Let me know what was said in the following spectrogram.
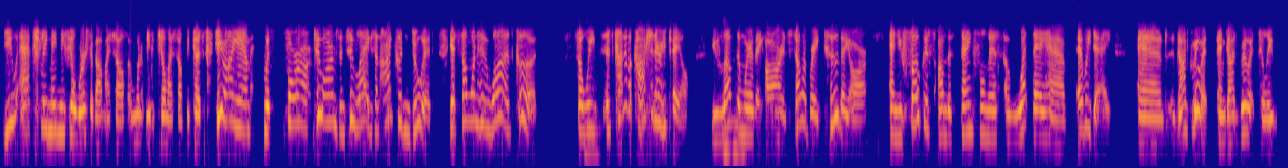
you actually made me feel worse about myself and wanted me to kill myself because here I am with four, two arms and two legs, and I couldn't do it. Yet someone who was could. So we, it's kind of a cautionary tale. You love them Mhm. where they are and celebrate who they are, and you focus on the thankfulness of what they have every day. And God grew it, and God grew it till he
